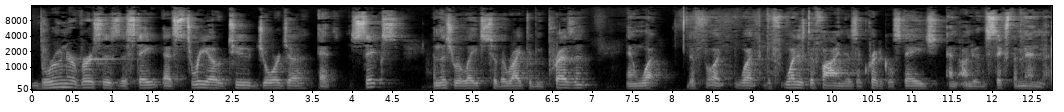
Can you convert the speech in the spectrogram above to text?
Brewner versus the state. That's 302 Georgia at 6. And this relates to the right to be present and what, what, what, what is defined as a critical stage and under the Sixth Amendment.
